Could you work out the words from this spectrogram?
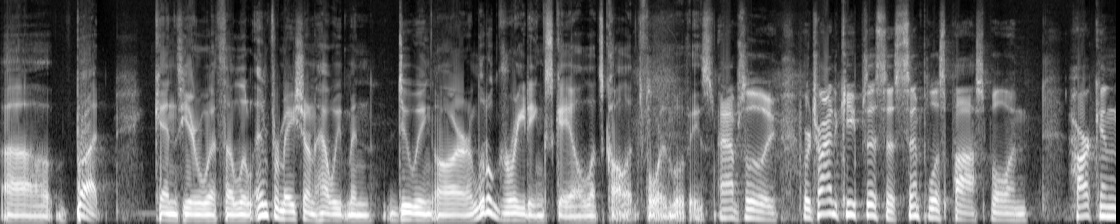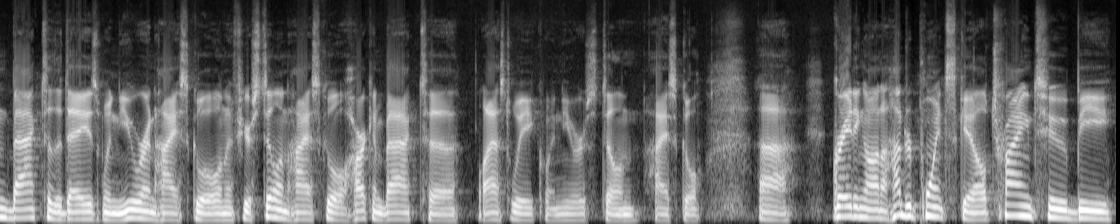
Uh, but Ken's here with a little information on how we've been doing our little grading scale, let's call it, for the movies. Absolutely. We're trying to keep this as simple as possible and harken back to the days when you were in high school. And if you're still in high school, harken back to last week when you were still in high school. Uh, grading on a 100 point scale, trying to be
